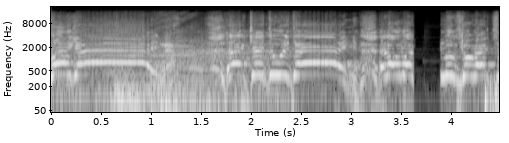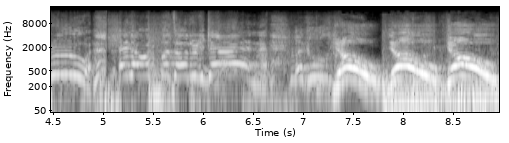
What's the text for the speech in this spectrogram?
lagging! I can't do anything! And all my let's go right through! And now it's 100 again! Like, Yo, yo, yo,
